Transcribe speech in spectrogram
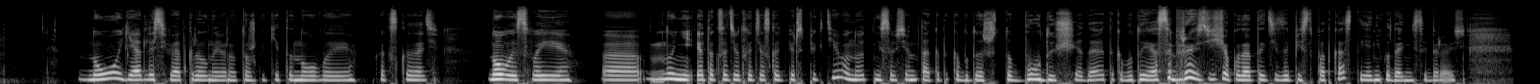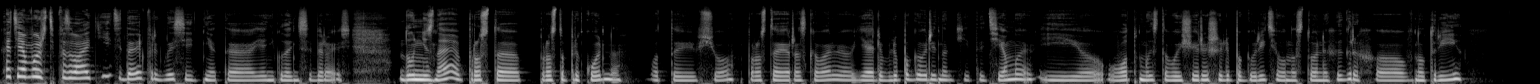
Ну, я для себя открыл, наверное, тоже какие-то новые, как сказать, новые свои Uh, ну, не, это, кстати, вот хотела сказать перспективы, но это не совсем так. Это как будто что будущее, да? Это как будто я собираюсь еще куда-то идти записывать подкасты, я никуда не собираюсь. Хотя можете позвонить, да, и пригласить. Нет, э, я никуда не собираюсь. Ну, не знаю, просто, просто прикольно. Вот и все. Просто я разговариваю. Я люблю поговорить на какие-то темы. И вот мы с тобой еще решили поговорить о настольных играх э, внутри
